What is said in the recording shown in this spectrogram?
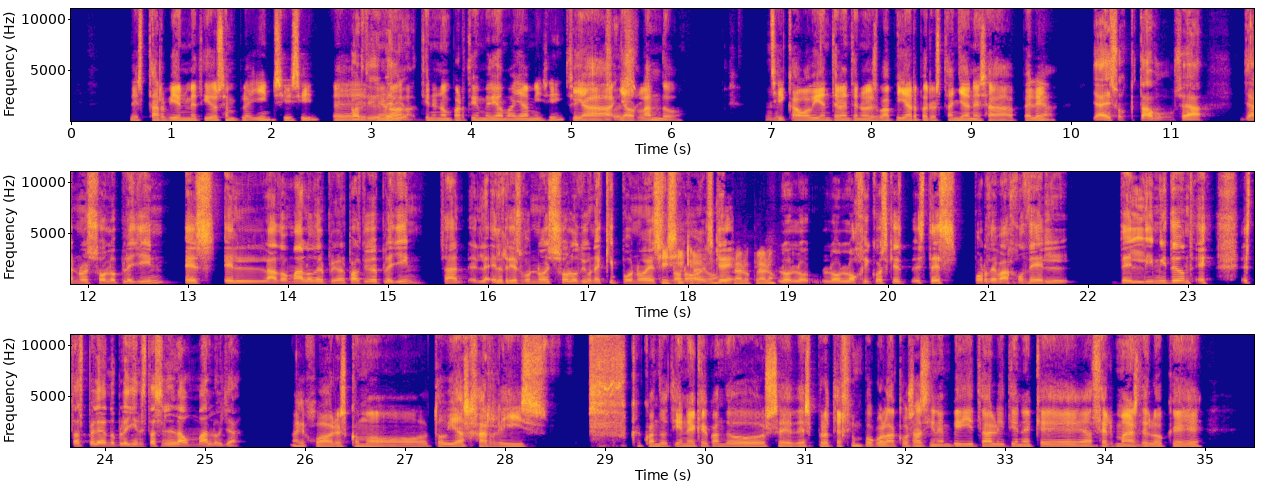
de estar bien metidos en play-in, sí, sí. Eh, Partido y tienen, medio. a- tienen un partido y medio a Miami, sí, Sí, y, a, y a. Orlando. Chicago evidentemente no les va a pillar, pero están ya en esa pelea. Ya es octavo, o sea, ya no es solo play-in, es el lado malo del primer partido de play-in. O sea, el, el riesgo no es solo de un equipo, no es. Sí, no, sí, no, claro, es que claro, claro. lo, lo- lo lógico es que estés por debajo del del límite donde estás peleando play-in, estás en el lado malo ya. Hay jugadores como Tobias Harris que cuando tiene que cuando se desprotege un poco la cosa sin Embiid y tal y tiene que hacer más de lo que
